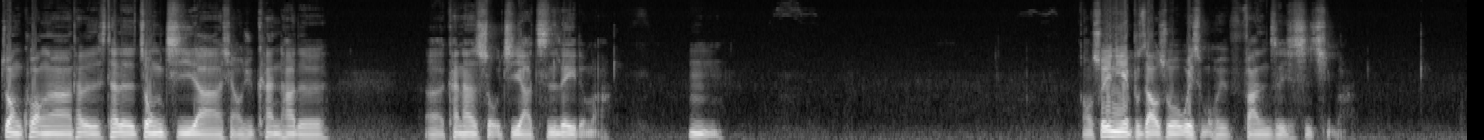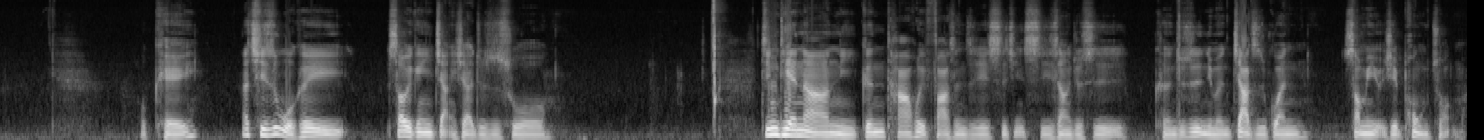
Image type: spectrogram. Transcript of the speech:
状况啊，他的他的踪迹啊，想要去看他的呃看他的手机啊之类的嘛，嗯，哦，所以你也不知道说为什么会发生这些事情嘛？OK，那其实我可以。稍微跟你讲一下，就是说，今天呢、你跟他会发生这些事情，实际上就是可能就是你们价值观上面有一些碰撞嘛。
